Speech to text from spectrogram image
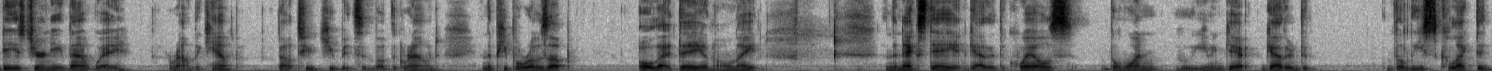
day's journey that way around the camp about two cubits above the ground. And the people rose up all that day and all night. And the next day and gathered the quails. The one who even get, gathered the, the least collected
